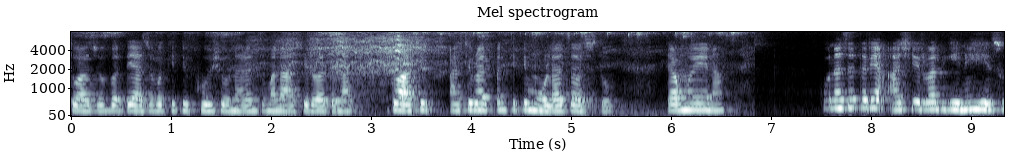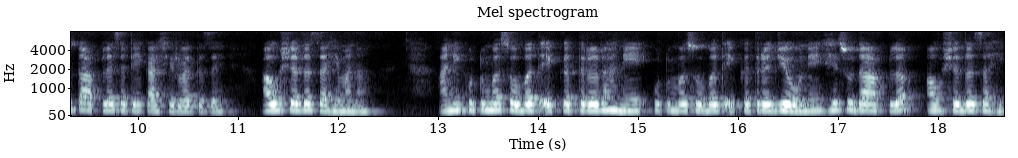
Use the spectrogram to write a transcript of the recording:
तो आजोबा ते आजोबा किती खुश होणार आणि तुम्हाला आशीर्वाद देणार. तो आशीर् आशीर्वाद पण किती मोलाचा असतो. त्यामुळे ना कुणाचा तरी आशीर्वाद घेणे हे सुद्धा आपल्यासाठी एक आशीर्वादच आहे. औषधच आहे म्हणा. आणि कुटुंबासोबत एकत्र राहणे कुटुंबासोबत एकत्र जेवणे हे सुद्धा आपलं औषधच आहे.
